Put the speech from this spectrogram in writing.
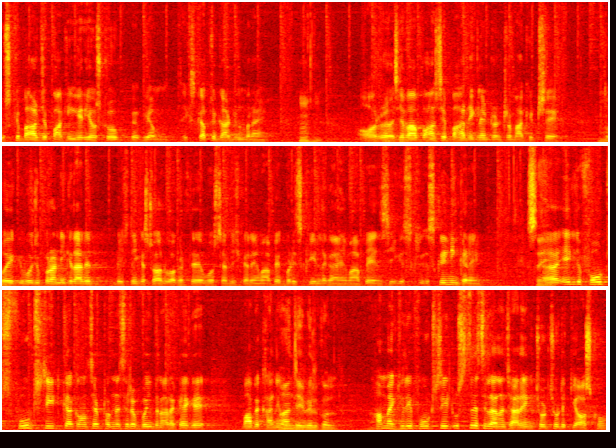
उसके बाहर जो पार्किंग एरिया उसको भी हम एक स्कप से गार्डन बनाएँ। हम्म, और अच्छा। जब आप वहाँ से बाहर निकलें ट्वेंटर मार्केट से तो एक वो जो पुरानी किताबें बेचने के स्टॉल हुआ करते थे वो स्टैब्लिश करें। वहाँ पे एक बड़ी स्क्रीन लगाएँ वहाँ पे एनसी की स्क्रीनिंग करें। एक जो फ़ूड फ़ूड स्ट्रीट का कॉन्सेप्ट हमने सिर्फ़ वही बना रखा है कि वहाँ पे खाने हाँ जी बिल्कुल। हम एक्चुअली फ़ूड स्ट्रीट उस तरह से लाना चाह रहे हैं कि छोटे छोटे क्योस्क हों।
